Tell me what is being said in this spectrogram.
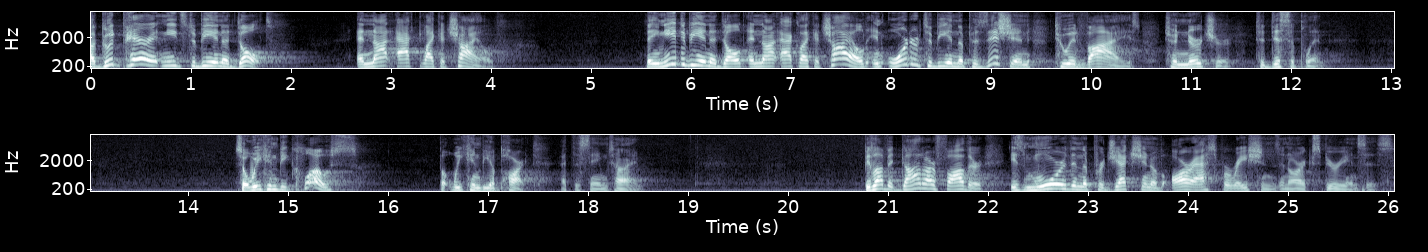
A good parent needs to be an adult and not act like a child. They need to be an adult and not act like a child in order to be in the position to advise, to nurture, to discipline. So we can be close, but we can be apart at the same time. Beloved, God our Father is more than the projection of our aspirations and our experiences.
